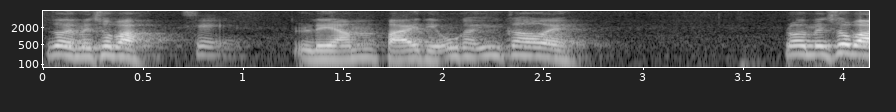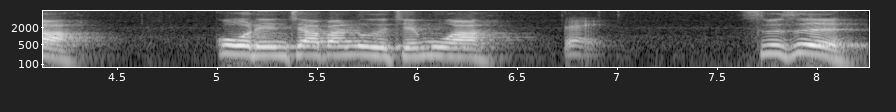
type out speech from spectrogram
论没错吧？是两百点，我敢预告哎，论没错吧？过年加班录的节目啊，对，是不是？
